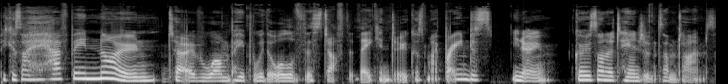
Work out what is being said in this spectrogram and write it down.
because I have been known to overwhelm people with all of the stuff that they can do because my brain just, you know, goes on a tangent sometimes.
